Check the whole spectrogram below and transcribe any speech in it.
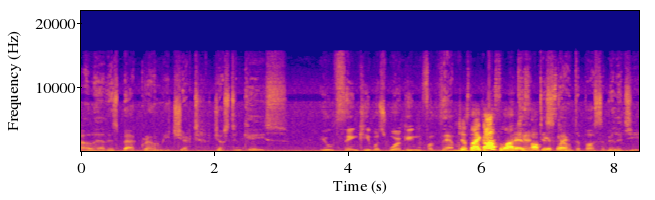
I'll have his background rechecked, just in case. You think he was working for them? Just like Ocelot is, Can't obviously. discount the possibility,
